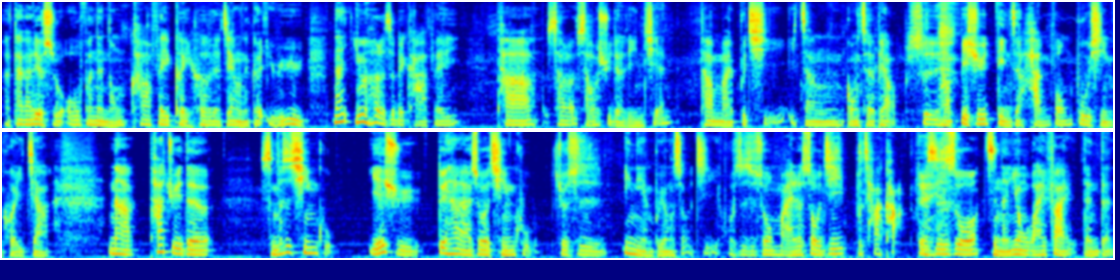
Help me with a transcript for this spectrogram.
呃大概六十五欧分的浓咖啡可以喝的这样的一个余裕。那因为喝了这杯咖啡，他少了少许的零钱。他买不起一张公车票，是他必须顶着寒风步行回家。那他觉得什么是清苦？也许对他来说，清苦就是一年不用手机，或者是说买了手机不插卡，或者是说只能用 WiFi 等等，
